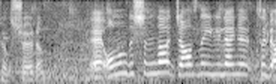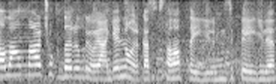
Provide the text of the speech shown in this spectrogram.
çalışıyoruz. E, onun dışında cazla ilgili hani tabii alanlar çok daralıyor. Yani genel olarak aslında sanatla ilgili, müzikle ilgili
